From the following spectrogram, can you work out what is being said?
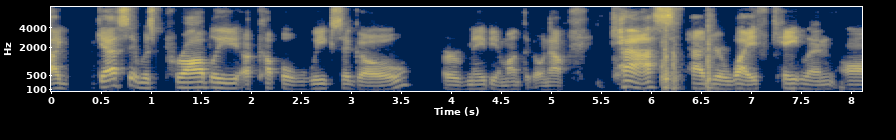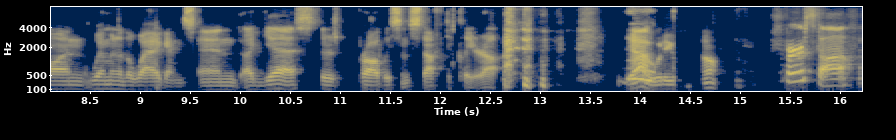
i guess it was probably a couple weeks ago or maybe a month ago now. Cass had your wife, Caitlin, on Women of the Wagons, and I guess there's probably some stuff to clear up. yeah, what do you know? First off,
